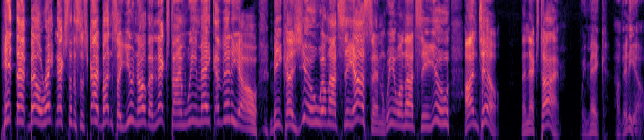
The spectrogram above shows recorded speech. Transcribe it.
hit that bell right next to the subscribe button so you know the next time we make a video. Because you will not see us and we will not see you until the next time we make a video.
